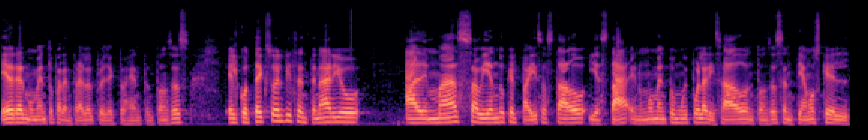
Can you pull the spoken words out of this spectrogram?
era el momento para entrar al proyecto Gente. Entonces, el contexto del Bicentenario Además, sabiendo que el país ha estado y está en un momento muy polarizado, entonces sentíamos que el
